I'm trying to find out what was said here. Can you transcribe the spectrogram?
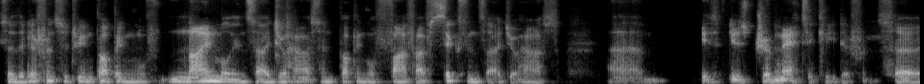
So the difference between popping off nine mil inside your house and popping off five five six inside your house um, is is dramatically different. So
